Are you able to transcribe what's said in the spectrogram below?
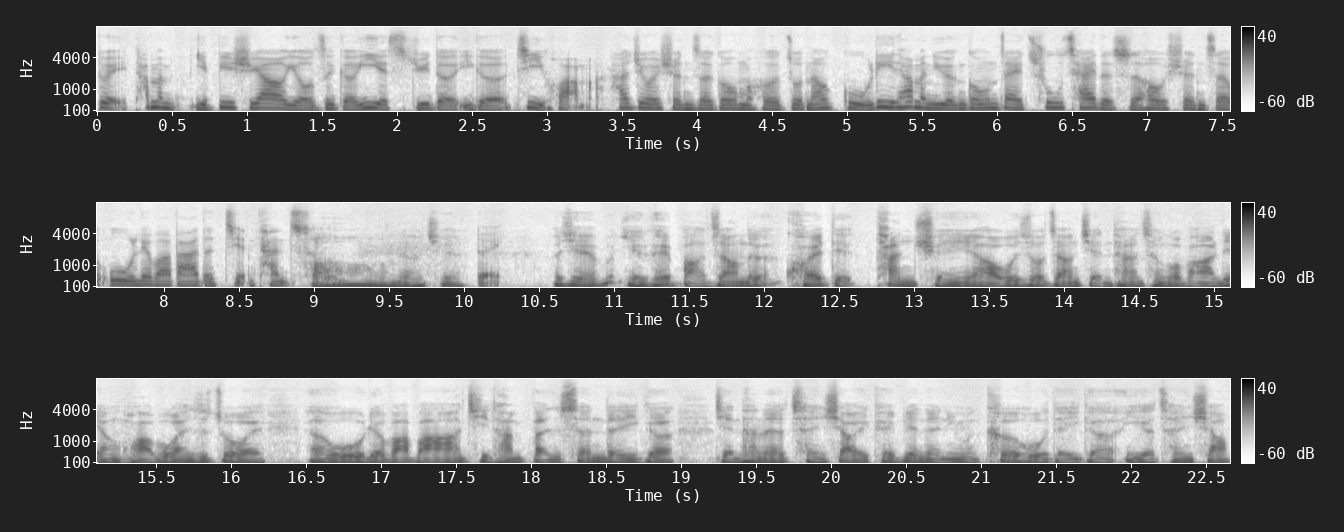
对他们也必须要有这个 ESG 的一个计划嘛，他就会选择跟我们合作，然后鼓励他们的员工在出差的时候选择五五六八八的减碳车。哦，了解。对，而且也可以把这样的 credit 碳权也好，或者说这样减碳的成果把它量化，不管是作为呃五五六八八集团本身的一个减碳的成效，也可以变成你们客户的一个一个成效。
